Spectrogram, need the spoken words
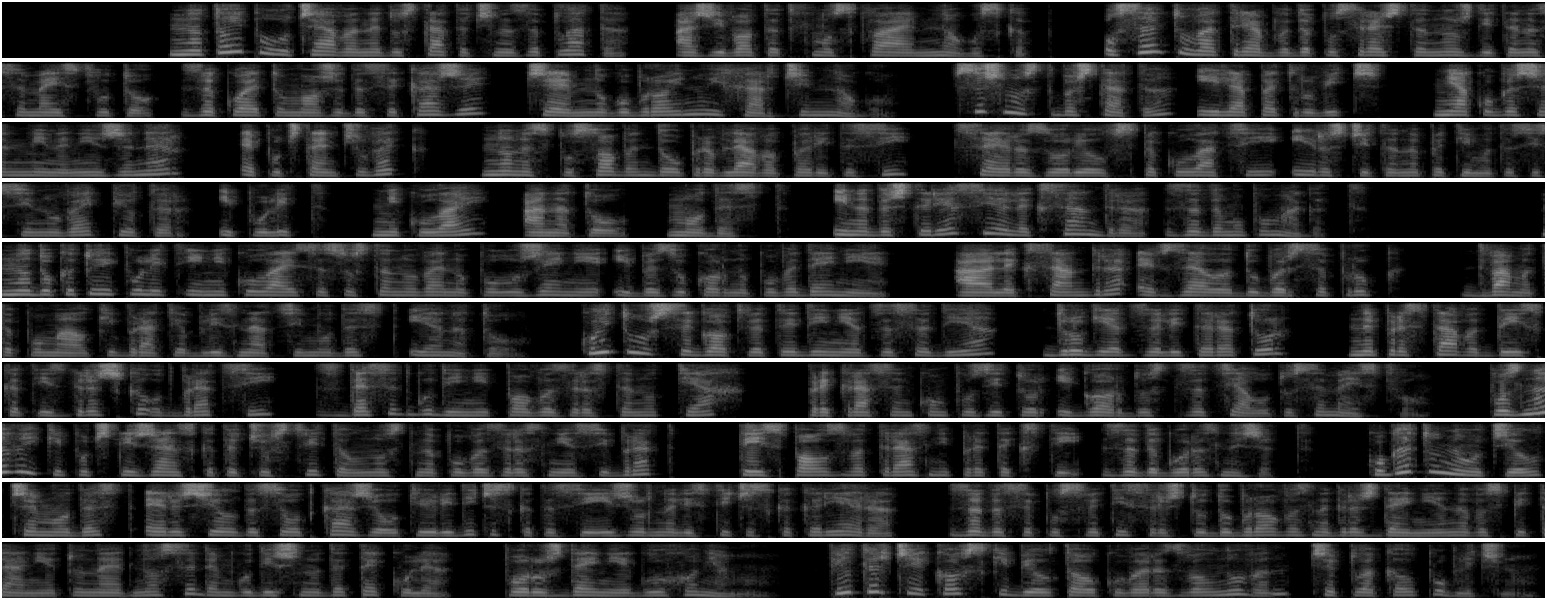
Но той получава недостатъчна заплата, а животът в Москва е много скъп. Освен това трябва да посреща нуждите на семейството, за което може да се каже, че е многобройно и харчи много. Всъщност бащата, Иля Петрович, някогашен минен инженер, е почтен човек, но неспособен да управлява парите си, се е разорил в спекулации и разчита на петимата си синове Пютър, Иполит, Николай, Анатол, Модест и на дъщеря си Александра, за да му помагат. Но докато Иполит и Николай са с установено положение и безокорно поведение, а Александра е взела добър съпруг, двамата по-малки братя-близнаци Модест и Анатол, които уж се готвят единият за съдия, другият за литератур, не престават да искат издръжка от брат си, с 10 години по-възрастен от тях, прекрасен композитор и гордост за цялото семейство. Познавайки почти женската чувствителност на повъзрастния си брат, те използват разни претексти, за да го разнежат. Когато научил, че Модест е решил да се откаже от юридическата си и журналистическа кариера, за да се посвети срещу добро възнаграждение на възпитанието на едно 7 годишно дете коля, по рождение глухонямо. Пютър Чайковски бил толкова развълнуван, че плакал публично.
